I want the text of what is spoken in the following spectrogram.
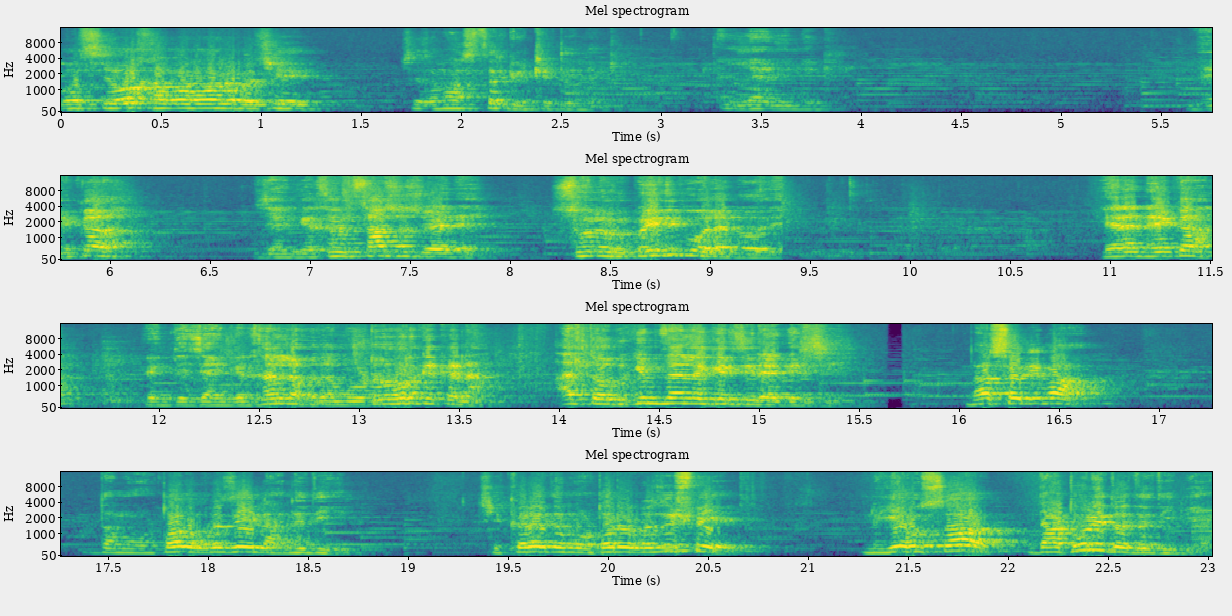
بس یو خبر وره بچې چې زما سترګې ټیټې نه کړي الله دې نه کړي نیکه جنګیر خان ستاسو زوی دی څونه روپۍ دې په ولګولې یاره نیکه که د جنګیر خان له خو دا موټر ورکړه که نه هلته به کوم ځان له ګرځي راګرځي نه سلیمه د موټر ورځې لا نه دي چې کله د موټر ورځې شوې نو یو څه دا ټولې د ده دي بیا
